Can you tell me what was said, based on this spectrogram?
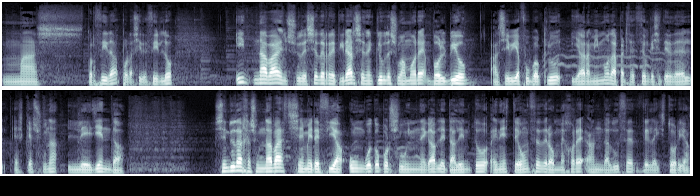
más torcida, por así decirlo, y Nava, en su deseo de retirarse en el club de sus amores, volvió al Sevilla Fútbol Club y ahora mismo la percepción que se tiene de él es que es una leyenda. Sin duda Jesús Navas se merecía un hueco por su innegable talento en este 11 de los mejores andaluces de la historia.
